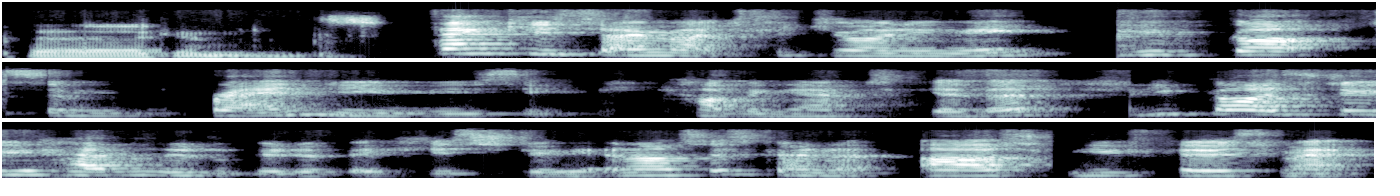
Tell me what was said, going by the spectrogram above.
Perkins. Thank you so much for joining me. You've got some brand new music coming out together. You guys do have a little bit of a history. And I was just going to ask you first, Matt.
